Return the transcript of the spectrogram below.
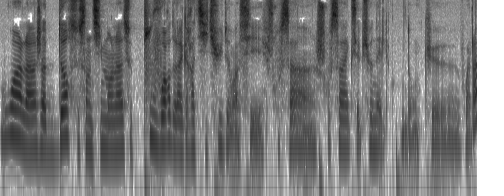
Voilà, j'adore ce sentiment-là, ce pouvoir de la gratitude. Moi, je trouve ça, je trouve ça exceptionnel. Donc euh, voilà.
